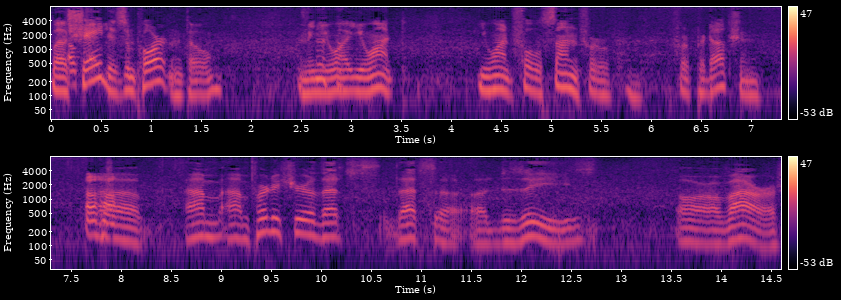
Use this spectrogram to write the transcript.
Well, Okay. shade is important, though. I mean, you want you want you want full sun for for production. Uh-huh. Uh, I'm I'm pretty sure that's that's a, a disease or a virus.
